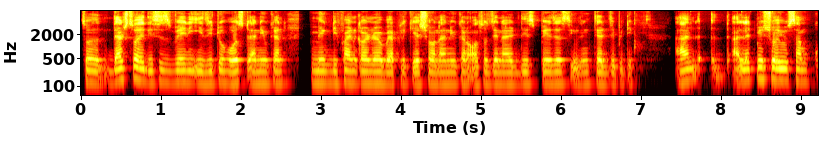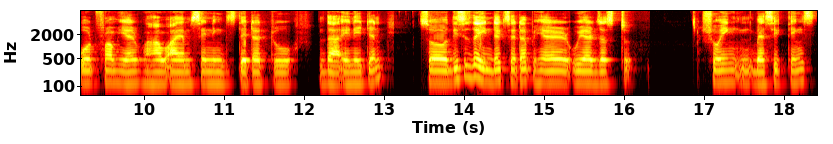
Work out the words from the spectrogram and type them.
so that's why this is very easy to host and you can make defined kind of application and you can also generate these pages using ChatGPT. And uh, let me show you some code from here how I am sending this data to the N8N so this is the index setup. Here we are just showing basic things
